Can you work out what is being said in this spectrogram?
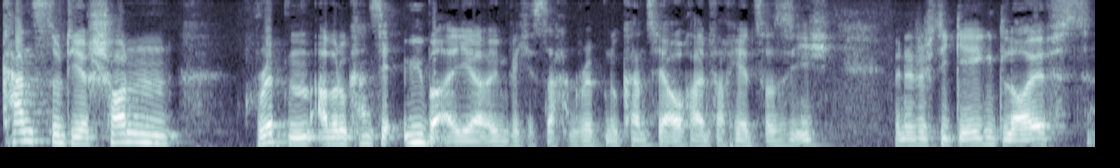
kannst du dir schon rippen, aber du kannst ja überall ja irgendwelche Sachen rippen. Du kannst ja auch einfach jetzt, was weiß ich, wenn du durch die Gegend läufst,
